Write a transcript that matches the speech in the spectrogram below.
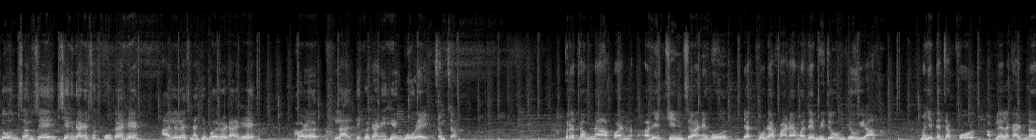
दोन चमचे शेंगदाण्याचं कूट आहे. आलं लसणाची भरड आहे. हळद लाल तिखट आणि हे गूळ आहे एक चमचा. प्रथम ना आपण हे चिंच आणि गूळ या थोड्या पाण्यामध्ये भिजवून ठेवूया म्हणजे त्याचा कोळ आपल्याला काढणं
